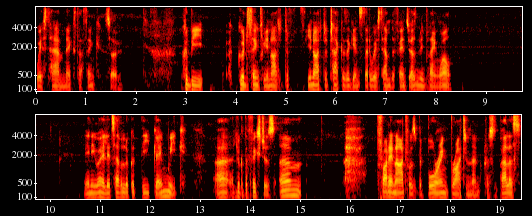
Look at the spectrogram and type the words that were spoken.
West Ham next, I think. So could be a good thing for United def- United attackers against that West Ham defense who hasn't been playing well. Anyway, let's have a look at the game week. Uh, look at the fixtures. Um, Friday night was a bit boring. Brighton and Crystal Palace.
